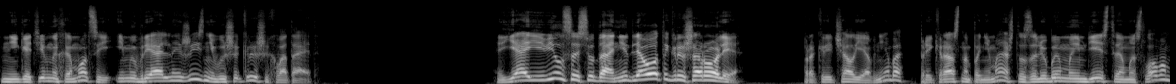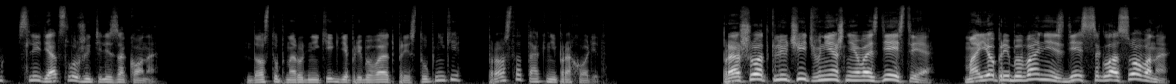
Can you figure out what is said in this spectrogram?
Негативных эмоций им и в реальной жизни выше крыши хватает. «Я явился сюда не для отыгрыша роли!» Прокричал я в небо, прекрасно понимая, что за любым моим действием и словом следят служители закона. Доступ на рудники, где пребывают преступники, просто так не проходит. «Прошу отключить внешнее воздействие! Мое пребывание здесь согласовано!»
